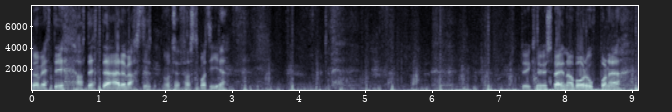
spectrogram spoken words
da vet de at dette er det verste og tøffeste partiet. Du knuser beina både opp og ned.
